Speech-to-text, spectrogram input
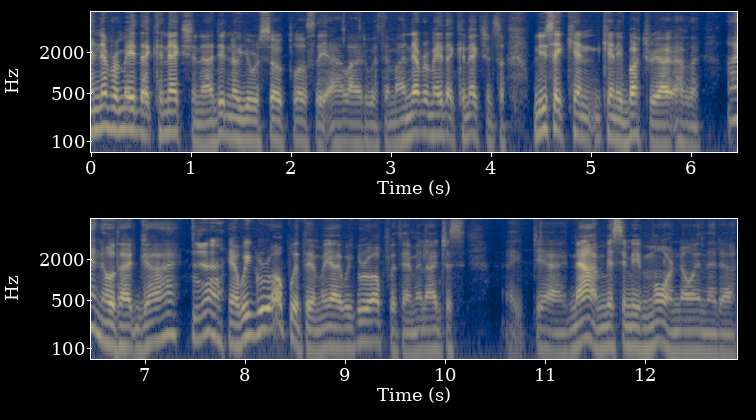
I never made that connection. I didn't know you were so closely allied with him. I never made that connection. So when you say Ken, Kenny Buttrey, I, I was like, I know that guy. Yeah. Yeah, we grew up with him. Yeah, we grew up with him, and I just, I, yeah, now I miss him even more, knowing that uh,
